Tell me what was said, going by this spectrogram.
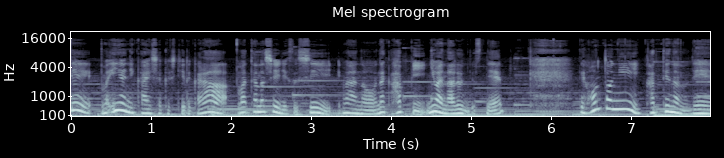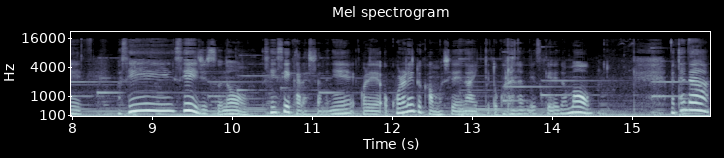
で、まあ、いいように解釈してるから、まあ、楽しいですし、まあ、あのなんかハッピーにはなるんですね。で本当に勝手なので、まあ、先生術の先生からしたらねこれ怒られるかもしれないってところなんですけれどもただ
